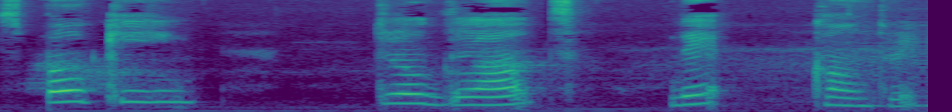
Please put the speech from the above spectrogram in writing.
spoken throughout the country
